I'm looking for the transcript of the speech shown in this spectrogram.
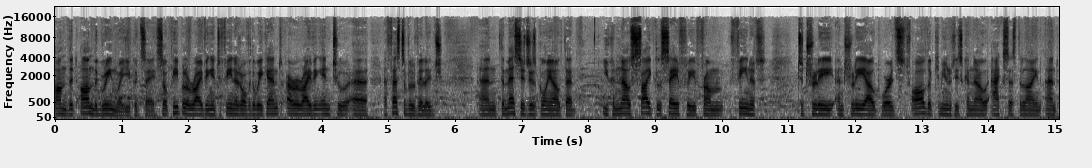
on the on the greenway, you could say. So people arriving into Fenit over the weekend are arriving into a, a festival village, and the message is going out that you can now cycle safely from Fenit to Tralee and Tralee outwards. All the communities can now access the line. And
